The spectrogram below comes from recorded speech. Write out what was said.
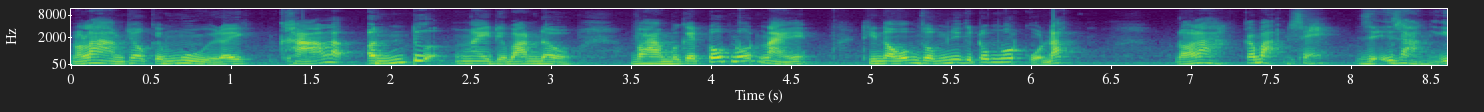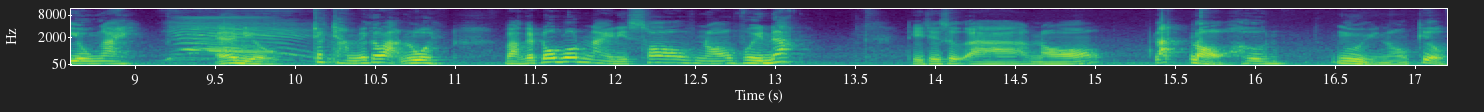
Nó làm cho cái mùi ở đây khá là ấn tượng ngay từ ban đầu. Và một cái top nốt này ấy, thì nó cũng giống như cái top nốt của đắc đó là các bạn sẽ dễ dàng yêu ngay. Đấy là điều chắc chắn với các bạn luôn. Và cái top nốt này thì so nó với đắc thì thực sự là nó đắt đỏ hơn ngửi nó kiểu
